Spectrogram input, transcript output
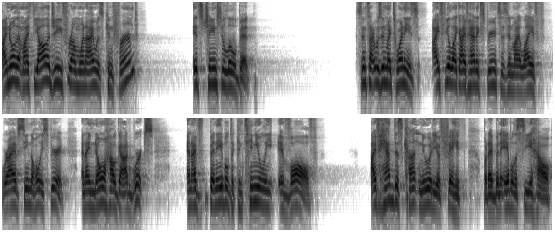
I know that my theology from when I was confirmed, it's changed a little bit. Since I was in my 20s, I feel like I've had experiences in my life where I have seen the Holy Spirit and I know how God works and I've been able to continually evolve. I've had this continuity of faith, but I've been able to see how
